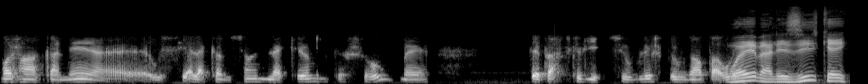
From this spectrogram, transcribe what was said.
Moi, j'en connais euh, aussi à la commission une lacune que je trouve, mais c'est particulier. Si vous voulez, je peux vous en parler. Oui, ben allez-y. Qu'est-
